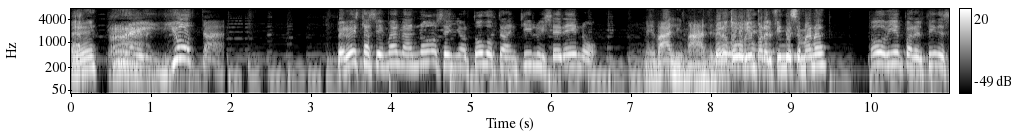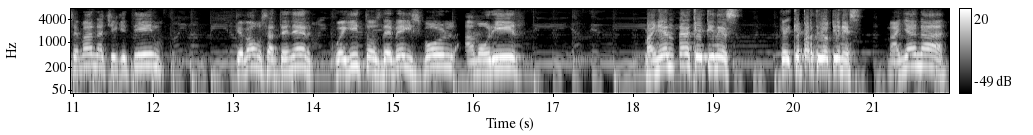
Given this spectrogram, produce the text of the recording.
¿Eh? ¡Reyota! Pero esta semana no, señor, todo tranquilo y sereno. Me vale madre. Pero todo bien para el fin de semana. Todo bien para el fin de semana, chiquitín. Que vamos a tener jueguitos de béisbol a morir. Mañana, ¿qué tienes? ¿Qué, qué partido tienes? Mañana,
